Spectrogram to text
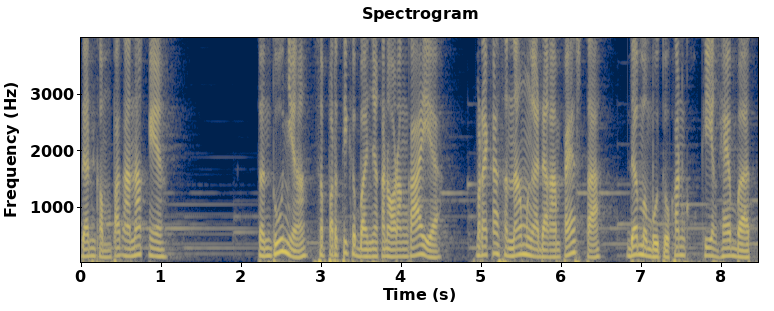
dan keempat anaknya. Tentunya, seperti kebanyakan orang kaya, mereka senang mengadakan pesta dan membutuhkan koki yang hebat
